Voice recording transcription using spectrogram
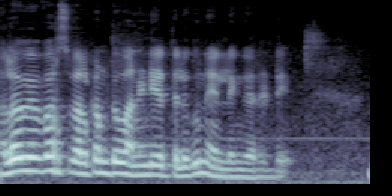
Hello viewers welcome to one India Telugu. నేను Lingareddy.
